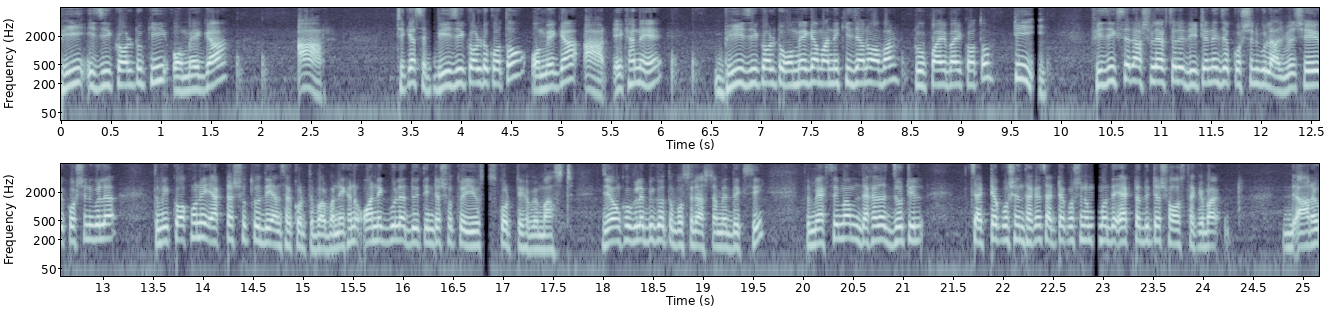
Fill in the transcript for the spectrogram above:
ভি ইজ ইকুয়াল টু কি? ওমেগা আর ঠিক আছে? ভি ইজ ইকুয়াল টু কত? ওমেগা আর এখানে V is equal to omega মানে কি জানো আবার? টু পাই বাই কত? টি ফিজিক্সের আসলে অ্যাকচুয়ালি রিটেনে যে কোশ্চেনগুলো আসবে, সেই কোশ্চেনগুলো তুমি কখনোই একটা সূত্র দিয়ে অ্যান্সার করতে পারবে না। এখানে অনেকগুলো দুই তিনটা সূত্র ইউজ করতে হবে মাস্ট যে অঙ্কগুলো বিগত বছরে আসলে আমি দেখছি। তো ম্যাক্সিমাম দেখা যায় জটিল চারটা কোশ্চেন থাকে, চারটা কোশ্চেনের মধ্যে একটা, দুইটা সহজ থাকে। বা আরও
